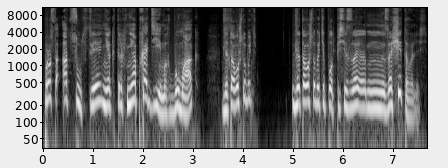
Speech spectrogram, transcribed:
просто отсутствие некоторых необходимых бумаг для того, чтобы, для того, чтобы эти подписи за, засчитывались.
